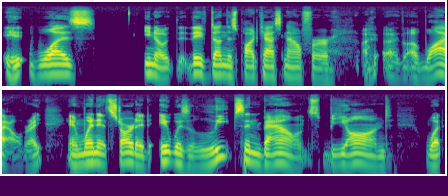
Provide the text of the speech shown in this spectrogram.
it was, you know, they've done this podcast now for a, a, a while, right? And when it started, it was leaps and bounds beyond what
